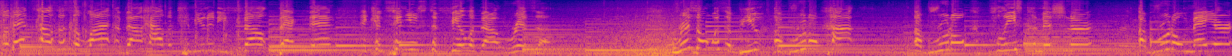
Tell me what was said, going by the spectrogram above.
So that tells us a lot about how the community felt back then and continues to feel about Rizzo. Rizzo was a, a brutal cop, a brutal police commissioner, a brutal mayor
